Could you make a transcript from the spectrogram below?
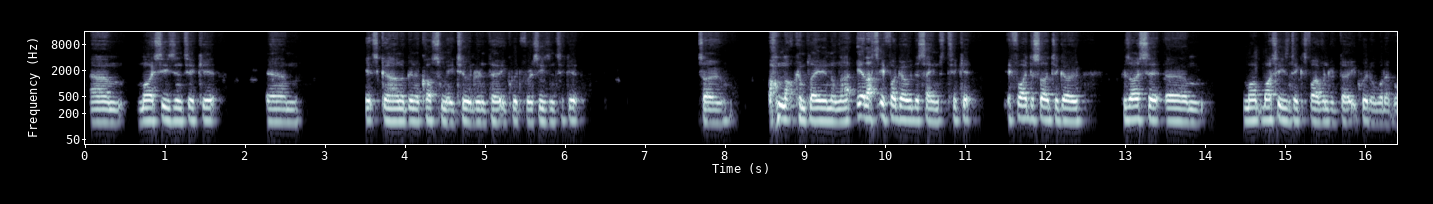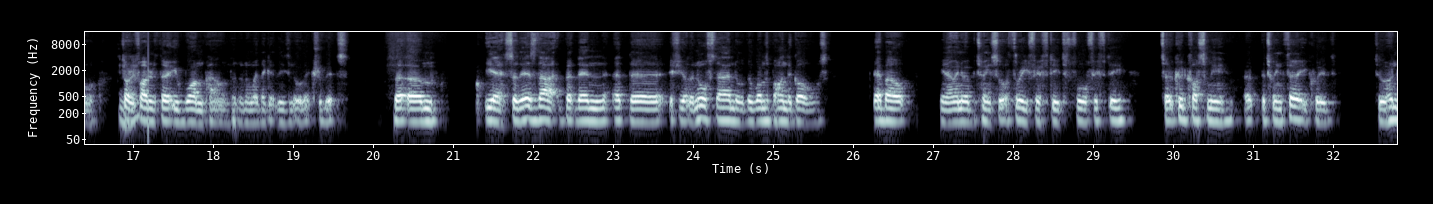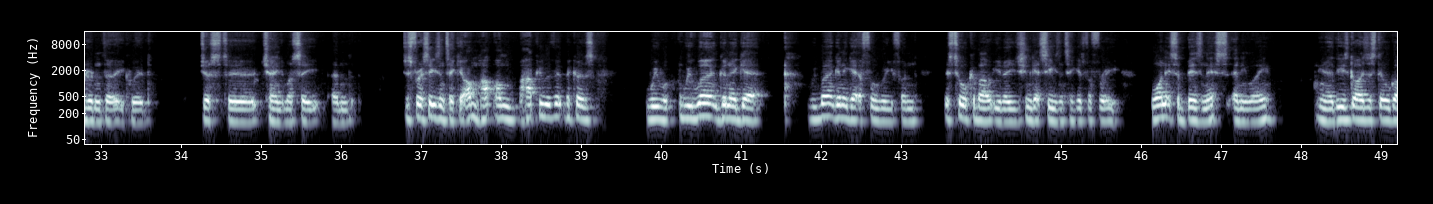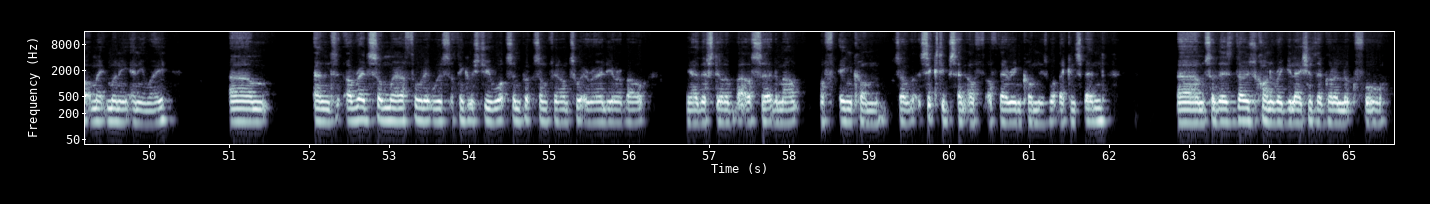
um, my season ticket, um, it's going to cost me 230 quid for a season ticket. So I'm not complaining on that. Yeah, that's if I go with the same ticket. If I decide to go, because I sit, um, my, my season ticket's 530 quid or whatever. Mm-hmm. Sorry, 531 pound. I don't know where they get these little extra bits. But um, yeah, so there's that. But then at the if you're at the north stand or the ones behind the goals, they're about you know anywhere between sort of 350 to 450. So it could cost me uh, between 30 quid to 130 quid just to change my seat and just for a season ticket. I'm I'm happy with it because we we weren't gonna get we weren't gonna get a full refund. Let's talk about you know you shouldn't get season tickets for free. One, it's a business anyway. You know these guys have still got to make money anyway. Um, and I read somewhere I thought it was I think it was Stu Watson put something on Twitter earlier about you know there's still about a certain amount of income. So 60% of, of their income is what they can spend. Um, so there's those kind of regulations they've got to look for.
